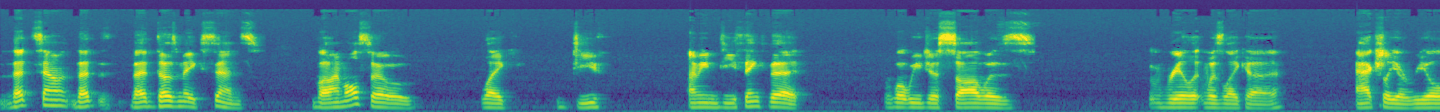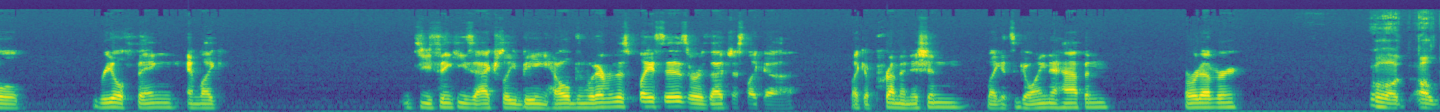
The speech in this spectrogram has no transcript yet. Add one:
that sound that that does make sense, but I'm also like, do you? I mean, do you think that what we just saw was real? It was like a actually a real real thing, and like, do you think he's actually being held in whatever this place is, or is that just like a like a premonition, like it's going to happen, or whatever? Well, I'll, I'll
